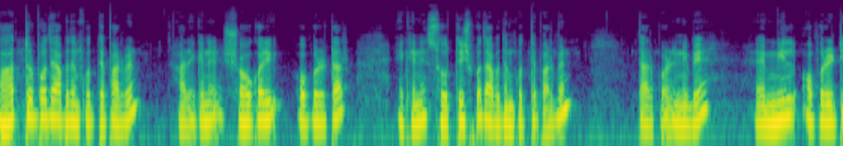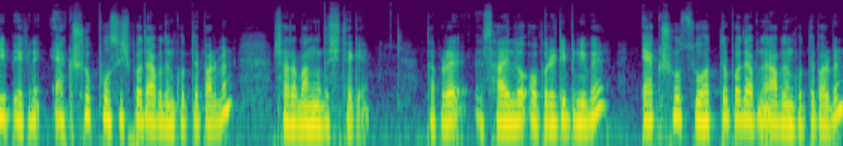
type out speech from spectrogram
বাহাত্তর পদে আবেদন করতে পারবেন। আর এখানে সহকারী অপারেটর এখানে ছত্রিশ পদে আবেদন করতে পারবেন। তারপরে নেবে মিল অপারেটিভ এখানে একশো পঁচিশ পদে আবেদন করতে পারবেন সারা বাংলাদেশ থেকে। তারপরে সাইলো অপারেটিভ নিবে একশো চুয়াত্তর পদে আপনারা আবেদন করতে পারবেন।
